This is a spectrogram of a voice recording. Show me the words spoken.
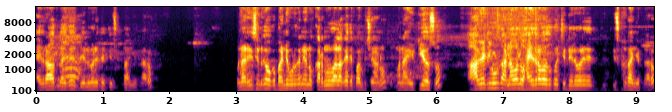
హైదరాబాద్లో అయితే డెలివరీ అయితే తీసుకుంటా అని చెప్పారు. మొన్న రీసెంట్గా ఒక బండి కూడా నేను కర్నూలు వాళ్ళకి అయితే పంపించినాను మన ఇటియోస్. ఆ వెహికల్ కూడా అన్న వాళ్ళు హైదరాబాద్కి వచ్చి డెలివరీ తీసుకుంటా అని చెప్పారు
